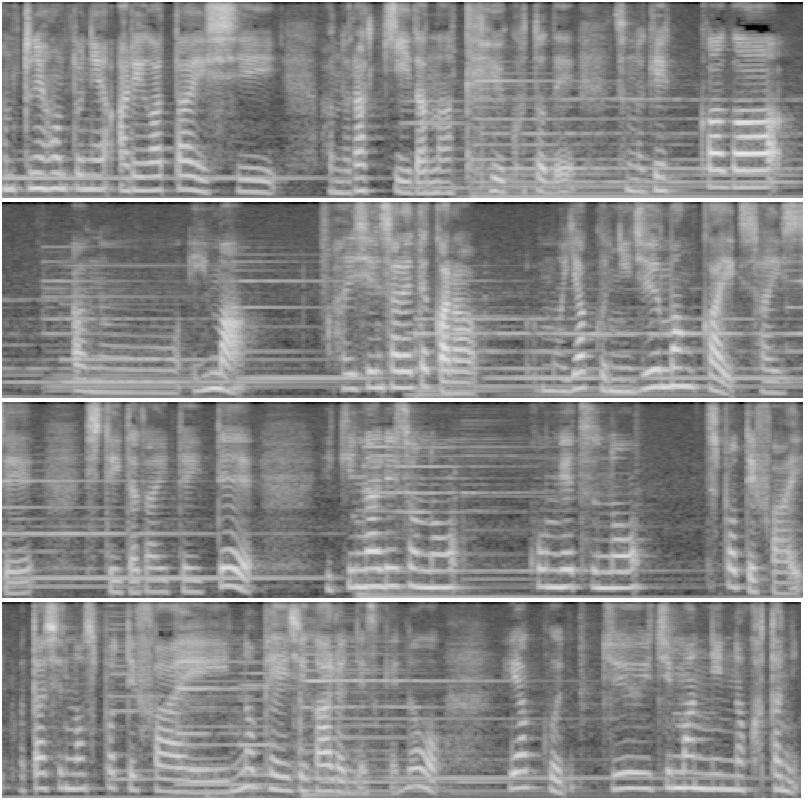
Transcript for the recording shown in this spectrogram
本当に本当にありがたいしあのラッキーだなっていうことでその月下が、あのー、今配信されてからもう約20万回再生していただいていていきなりその今月の Spotify 私の Spotify のページがあるんですけど約11万人の方に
